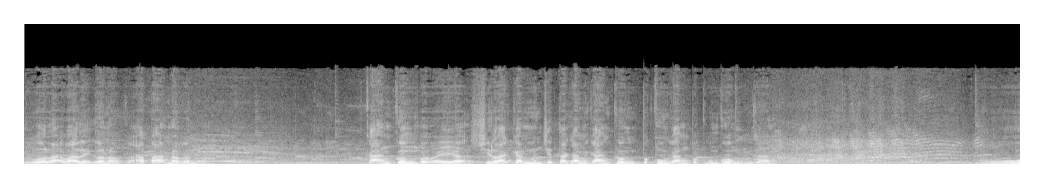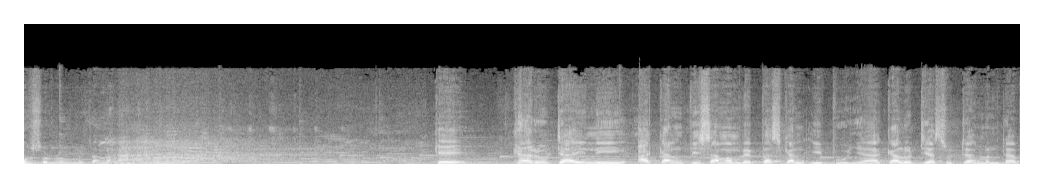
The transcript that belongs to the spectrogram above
Diwolak-walik kono, kok apakno kono. Kangkung pokoknya ya, silakan menciptakan kangkung, pekungkang pekungkung gitu. Wuh, seneng nih kangkung. Oke, Garuda ini akan bisa membebaskan ibunya kalau dia sudah mendap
